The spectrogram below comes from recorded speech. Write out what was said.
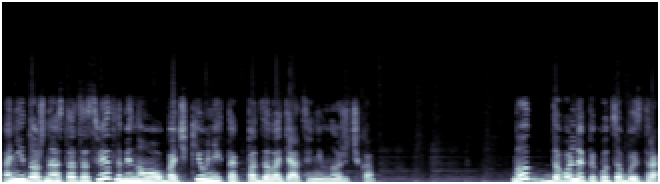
Они должны остаться светлыми, но бачки у них так подзолотятся немножечко но довольно пекутся быстро.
